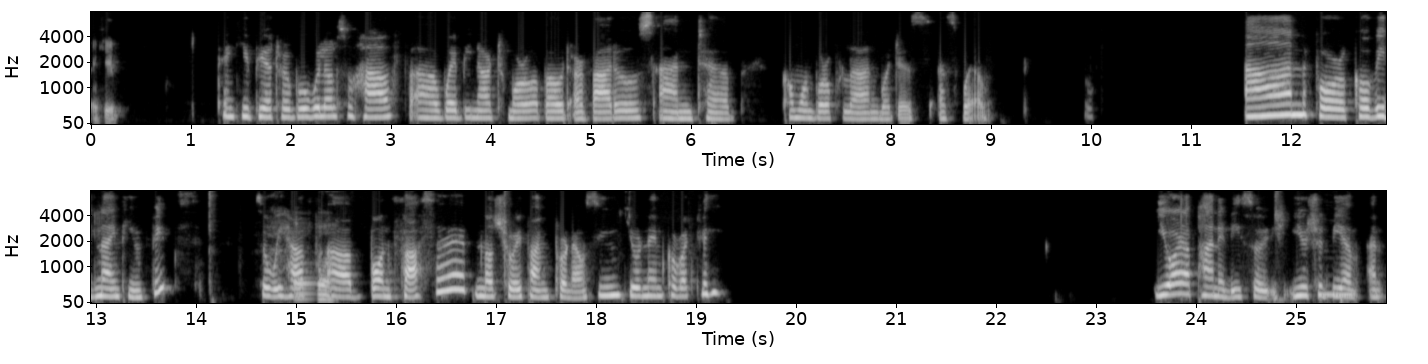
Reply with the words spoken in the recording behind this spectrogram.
Thank you. Thank you, Piotr. We will also have a webinar tomorrow about Arvados and uh, common workflow languages as well. And for COVID-19 fix, so we have Oh. uh, Bonface. Not sure if I'm pronouncing your name correctly. You are a panelist, so you should be um, um,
